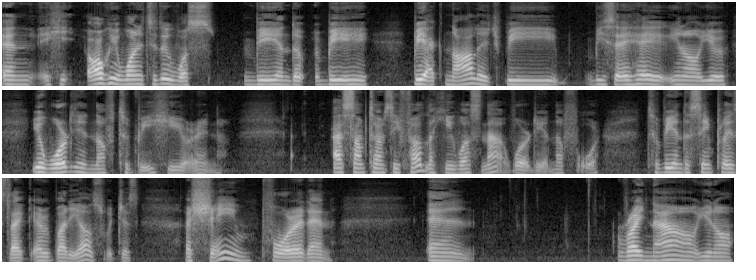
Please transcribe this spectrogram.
and he all he wanted to do was be in the be be acknowledged, be be say, hey, you know, you you're worthy enough to be here and as sometimes he felt like he was not worthy enough for to be in the same place like everybody else, which is a shame for it and and right now, you know,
